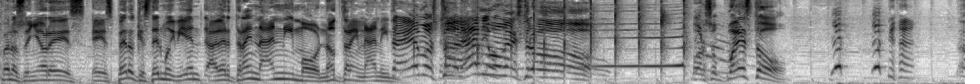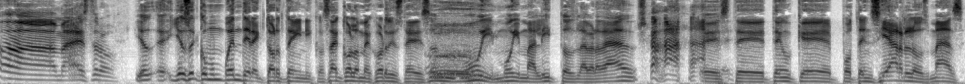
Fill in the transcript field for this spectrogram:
Bueno, señores, espero que estén muy bien. A ver, traen ánimo, no traen ánimo. ¡Traemos todo el ánimo, maestro! Por supuesto. Ah, maestro. Yo, eh, yo soy como un buen director técnico, saco lo mejor de ustedes. Son muy, muy malitos, la verdad. Este, tengo que potenciarlos más.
